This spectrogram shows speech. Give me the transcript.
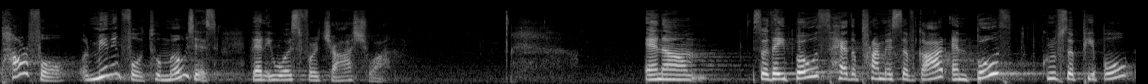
powerful or meaningful to Moses than it was for Joshua. And um, so they both had the promise of God, and both groups of people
